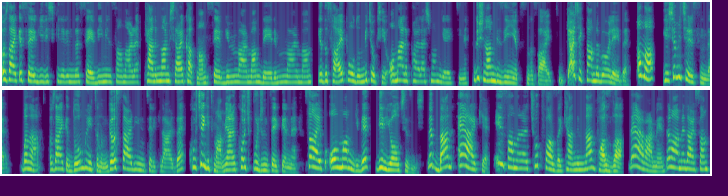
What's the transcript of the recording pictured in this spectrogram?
Özellikle sevgi ilişkilerinde sevdiğim insanlarla kendimden bir şeyler katmam, sevgimi vermem, değerimi vermem ya da sahip olduğum birçok şeyi onlarla paylaşmam gerektiğini düşünen bir zihin yapısına sahiptim. Gerçekten de böyleydi. Ama yaşam içerisinde bana özellikle doğum haritamın gösterdiği niteliklerde koça gitmem yani koç burcu niteliklerine sahip olmam gibi bir yol çizmiş. Ve ben eğer ki insanlara çok fazla kendimden fazla değer vermeye devam edersem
